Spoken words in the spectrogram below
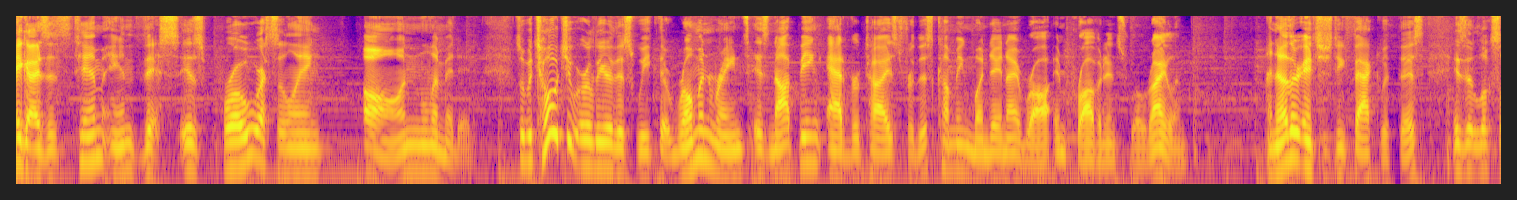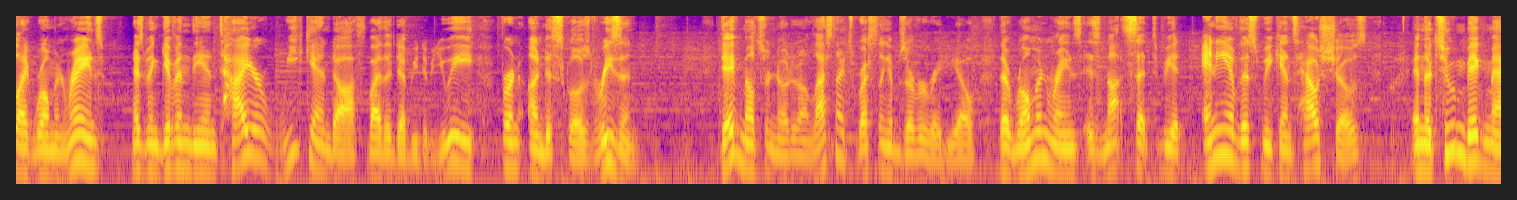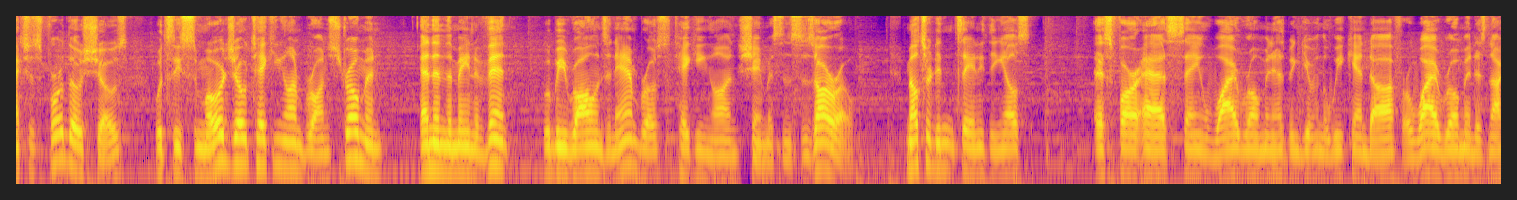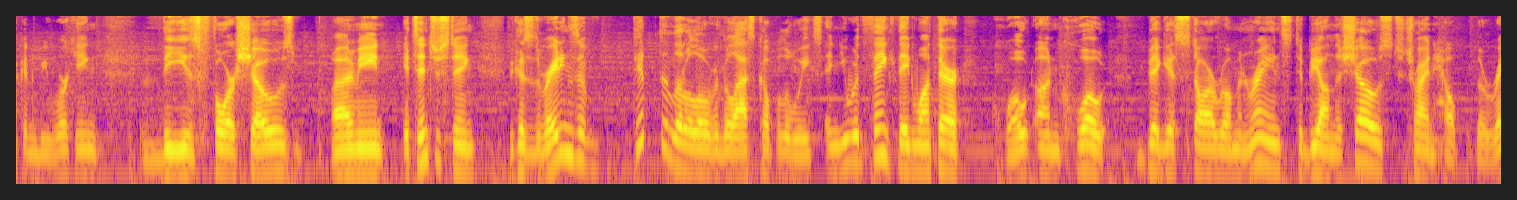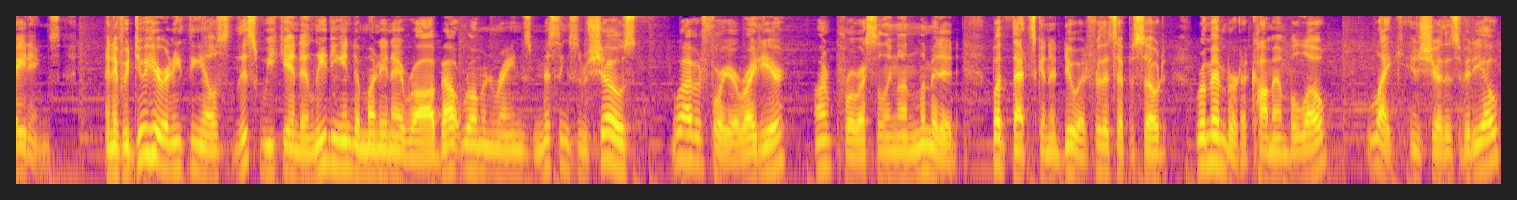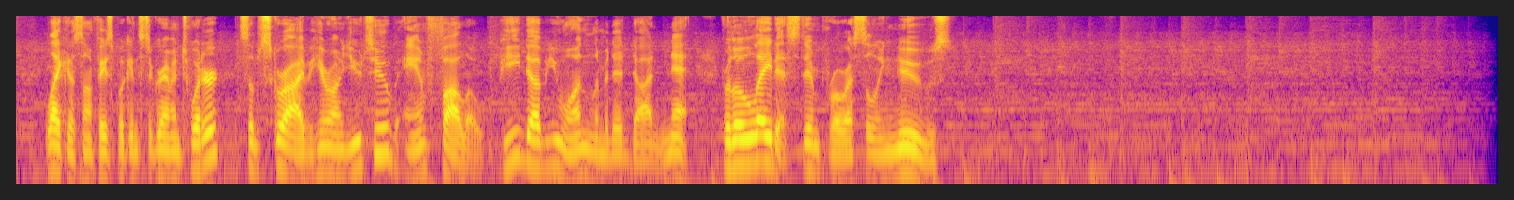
Hey guys, it's Tim, and this is Pro Wrestling Unlimited. So, we told you earlier this week that Roman Reigns is not being advertised for this coming Monday Night Raw in Providence, Rhode Island. Another interesting fact with this is it looks like Roman Reigns has been given the entire weekend off by the WWE for an undisclosed reason. Dave Meltzer noted on last night's Wrestling Observer Radio that Roman Reigns is not set to be at any of this weekend's house shows, and the two big matches for those shows would see Samoa Joe taking on Braun Strowman, and then the main event would be Rollins and Ambrose taking on Sheamus and Cesaro. Meltzer didn't say anything else as far as saying why Roman has been given the weekend off or why Roman is not going to be working these four shows. I mean, it's interesting because the ratings have dipped a little over the last couple of weeks, and you would think they'd want their quote unquote biggest star Roman Reigns to be on the shows to try and help the ratings. And if we do hear anything else this weekend and leading into Monday Night Raw about Roman Reigns missing some shows, we'll have it for you right here on Pro Wrestling Unlimited. But that's going to do it for this episode. Remember to comment below, like and share this video, like us on Facebook, Instagram, and Twitter, subscribe here on YouTube, and follow PWUnlimited.net for the latest in pro wrestling news.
